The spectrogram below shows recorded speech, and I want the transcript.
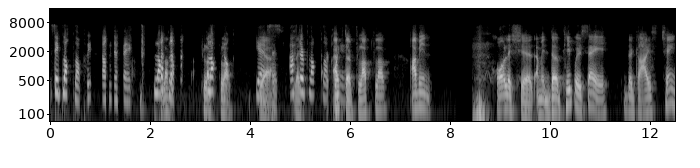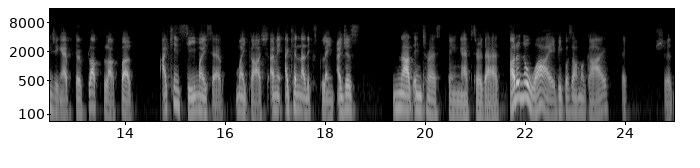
Say plock plock. With sound effect. Plock Plock. plock. pluck Plock, pluck Yes. Yeah, After like plock plock. after pluck pluck i mean holy shit. I mean, the people say the guy's changing after Flock Flock, but I can see myself. My gosh, I mean, I cannot explain. I just not interesting after that. I don't know why, because I'm a guy. Like, shit.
